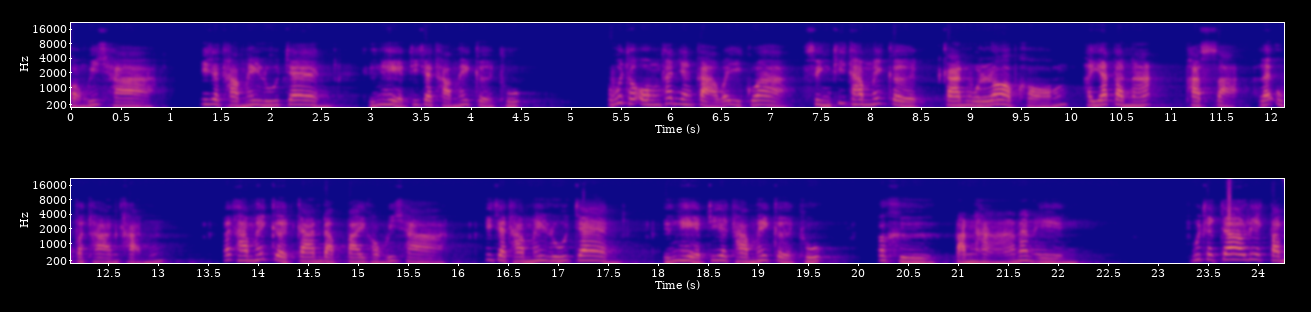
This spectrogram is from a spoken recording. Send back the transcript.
ของวิชาที่จะทำให้รู้แจ้ง ถึงเหตุที่จะทำให้เกิดทุกข์พระพุทธองค์ท่านยังกล่าวไว้อีกว่า สิ่งที่ทำให้เกิดการวนรอบของอายตนะผัสสะและอุปทานขันธ์และทำให้เกิดการดับไปของวิชา ที่จะทำให้รู้แจ้ง ถึงเหตุที่จะทำให้เกิดทุกข์ก็คือตัณหานั่นเองพุทธเจ้าเรียกตัณ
